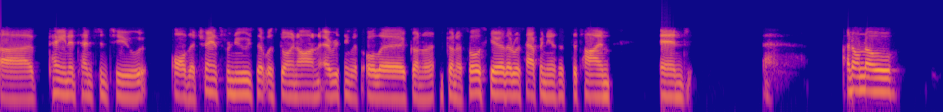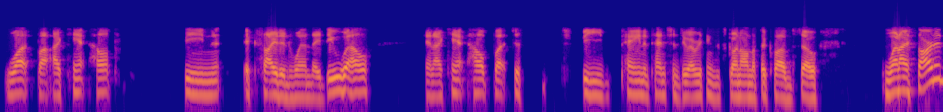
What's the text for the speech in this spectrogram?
uh, paying attention to all the transfer news that was going on, everything with Ole Gunnar, Gunnar Solskjaer that was happening at the time. And I don't know what, but I can't help being excited when they do well. And I can't help but just be paying attention to everything that's going on with the club. So when I started,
